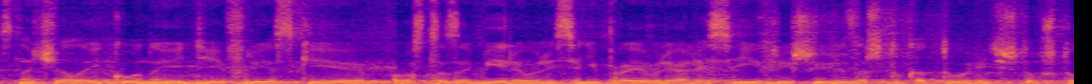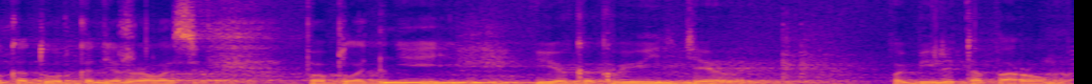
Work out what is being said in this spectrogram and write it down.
Сначала иконы, эти фрески просто забеливались, они проявлялись. и Их решили заштукатурить, чтобы штукатурка держалась поплотней. Ее, как вы видите, побили топором.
